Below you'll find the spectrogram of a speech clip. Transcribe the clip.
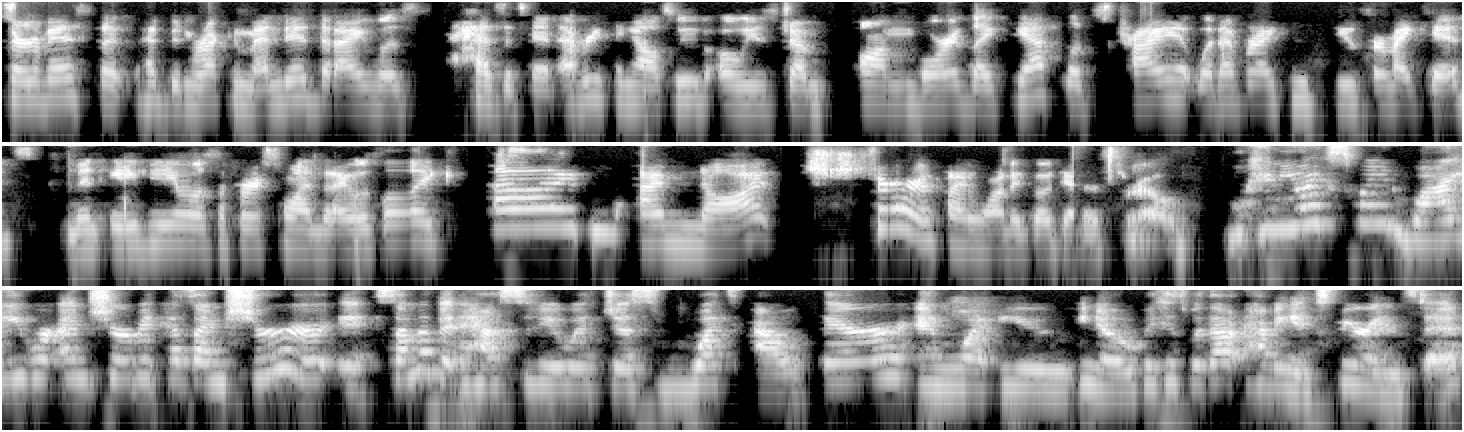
service that had been recommended that I was hesitant. Everything else, we've always jumped on board, like, yeah, let's try it, whatever I can do for my kids. And ABA was the first one that I was like, I'm, I'm not sure if I want to go down this road. Well, can you explain why you were unsure? Because I'm sure it, some of it has to do with just what's out there and what you, you know, because without having experienced it,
